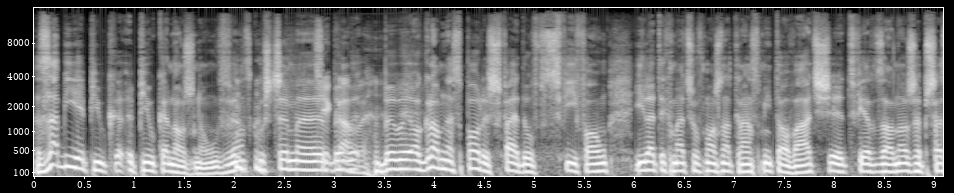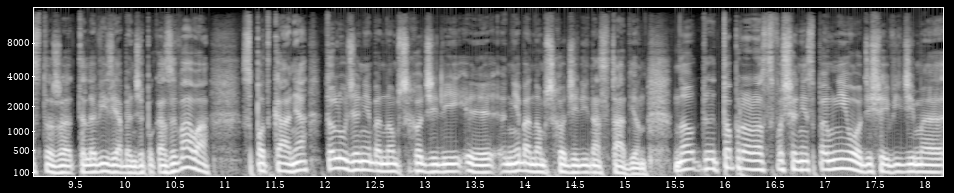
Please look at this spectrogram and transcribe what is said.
zabije piłkę, piłkę nożną. W związku z czym e, były, były ogromne spory Szwedów z FIFA, ile tych meczów można transmitować. E, Twierdzono, że przez to, że telewizja będzie pokazywała spotkania, to ludzie nie będą przychodzili, e, nie będą przychodzili na stadion. No to proroctwo się nie spełniło. Dzisiaj widzimy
